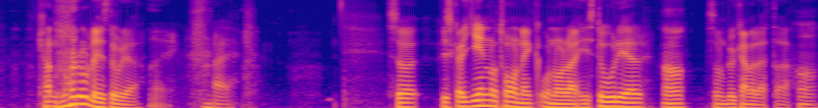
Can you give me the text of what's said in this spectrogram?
kan du någon rolig historia? Nej. Nej. Så vi ska ha gin och tonic och några historier som du kan berätta. ja.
